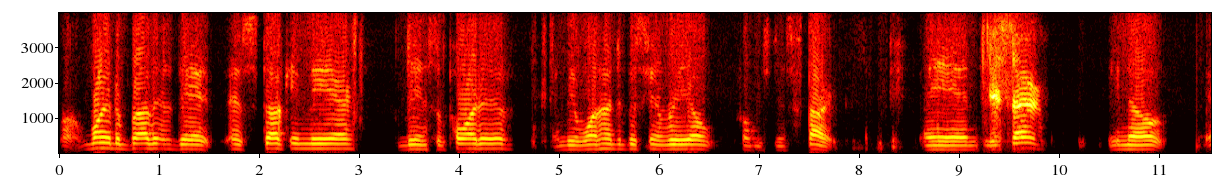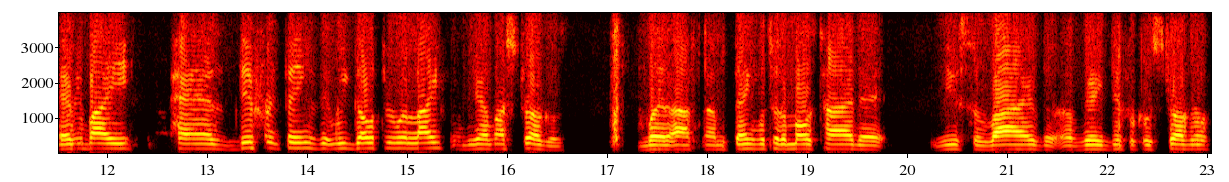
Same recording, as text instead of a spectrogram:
one of the brothers that has stuck in there, been supportive, and been 100% real from the start. And yes, sir. You know, everybody has different things that we go through in life, and we have our struggles. But I, I'm thankful to the Most High that you survived a, a very difficult struggle,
